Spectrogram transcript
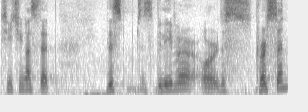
teaching us that this, this believer or this person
